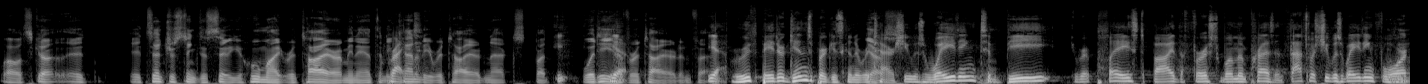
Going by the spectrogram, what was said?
Well, it's go, it, it's interesting to see who might retire. I mean, Anthony Right. Kennedy retired next, but would he yeah. have retired? In fact, Yeah, Ruth Bader Ginsburg is going to retire. Yes. She was waiting to be replaced by the first woman president. That's what she was waiting for,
